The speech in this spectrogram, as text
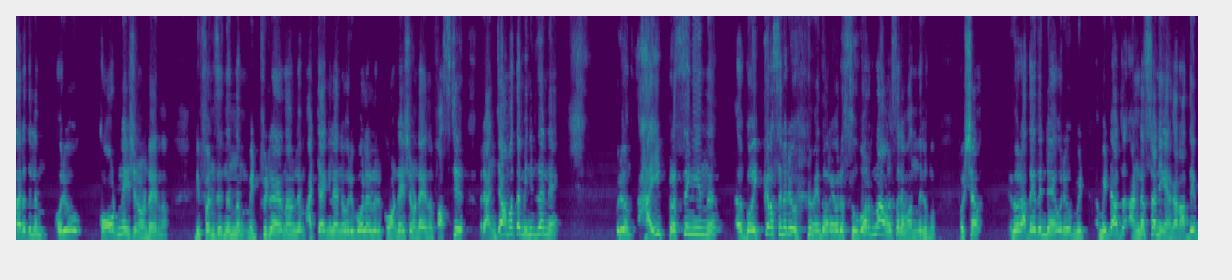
തരത്തിലും ഒരു കോർഡിനേഷൻ ഉണ്ടായിരുന്നു. ഡിഫൻസിൽ നിന്നും മിഡ്ഫീൽഡിൽ ആയിരുന്നാലും അറ്റാക്കിൽ തന്നെ ഒരുപോലെ ഒരു കോർഡിനേഷൻ ഉണ്ടായിരുന്നു. ഫസ്റ്റ് ഒരു അഞ്ചാമത്തെ മിനിറ്റ് തന്നെ ഒരു ഹൈ പ്രസ്സിംഗിൽ നിന്ന് ഗോയ്ക്രസിനൊരു എന്താ പറയുക ഒരു സുവർണ അവസരം വന്നിരുന്നു. പക്ഷെ എന്താ പറയുക അദ്ദേഹത്തിന്റെ ഒരു മിഡ് മിഡ് അണ്ടർസ്റ്റാൻഡിംഗ് ആണ്. കാരണം അദ്ദേഹം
